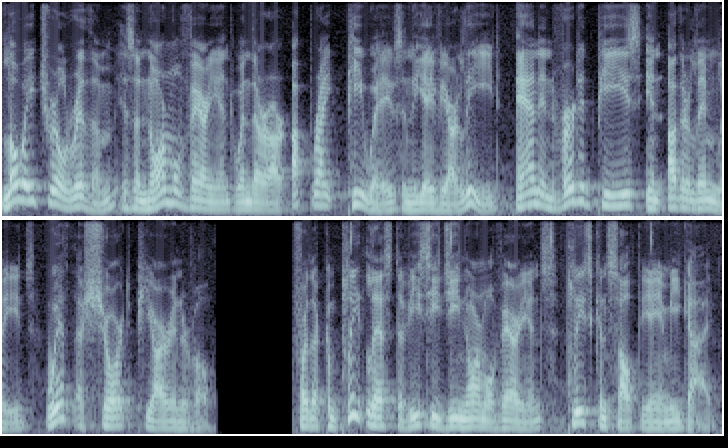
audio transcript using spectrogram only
Low atrial rhythm is a normal variant when there are upright P waves in the AVR lead and inverted Ps in other limb leads with a short PR interval. For the complete list of ECG normal variants, please consult the AME guide.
